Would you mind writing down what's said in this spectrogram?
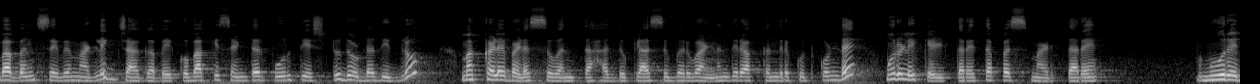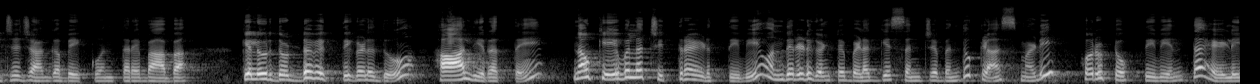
ಬಾಬನ್ ಸೇವೆ ಮಾಡಲಿಕ್ಕೆ ಜಾಗ ಬೇಕು. ಬಾಕಿ ಸೆಂಟರ್ ಪೂರ್ತಿ ಎಷ್ಟು ದೊಡ್ಡದಿದ್ದರೂ ಮಕ್ಕಳೇ ಬಳಸುವಂತಹದ್ದು. ಕ್ಲಾಸಿಗೆ ಬರುವ ಅಣ್ಣಂದಿರ, ಅಕ್ಕಂದ್ರೆ ಕೂತ್ಕೊಂಡೇ ಮುರುಳಿ ಕೇಳ್ತಾರೆ, ತಪಸ್ ಮಾಡ್ತಾರೆ. ಮೂರು ಹೆಜ್ಜೆ ಜಾಗ ಬೇಕು ಅಂತಾರೆ ಬಾಬಾ. ಕೆಲವರು ದೊಡ್ಡ ವ್ಯಕ್ತಿಗಳದ್ದು ಹಾಲ್ ಇರುತ್ತೆ ನಾವು ಕೇವಲ ಚಿತ್ರ ಇಡ್ತೀವಿ ಒಂದೆರಡು ಗಂಟೆ ಬೆಳಗ್ಗೆ ಸಂಜೆ ಬಂದು ಕ್ಲಾಸ್ ಮಾಡಿ ಹೊರಟೋಗ್ತೀವಿ ಅಂತ ಹೇಳಿ.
